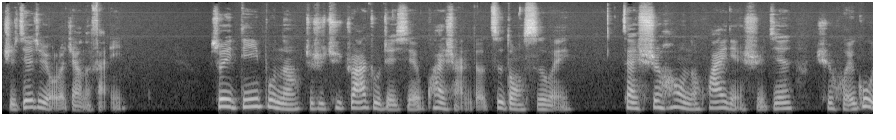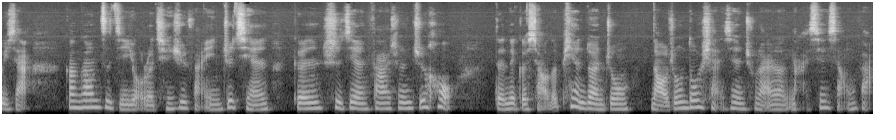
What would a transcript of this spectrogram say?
直接就有了这样的反应。所以第一步呢，就是去抓住这些快闪的自动思维，在事后呢花一点时间去回顾一下刚刚自己有了情绪反应之前跟事件发生之后的那个小的片段中，脑中都闪现出来了哪些想法。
